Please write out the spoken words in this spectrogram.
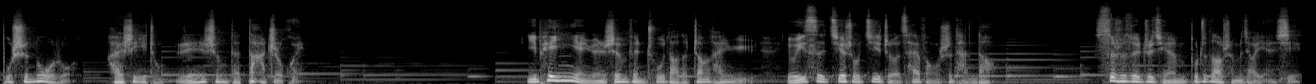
不是懦弱，还是一种人生的大智慧。以配音演员身份出道的张涵予，有一次接受记者采访时谈到，四十岁之前不知道什么叫演戏，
